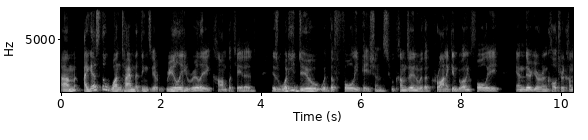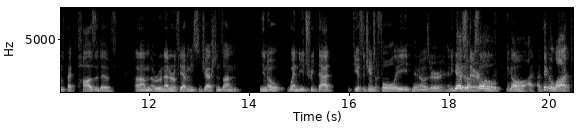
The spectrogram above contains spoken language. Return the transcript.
Um, I guess the one time that things get really, really complicated is what do you do with the Foley patients who comes in with a chronic indwelling Foley and their urine culture comes back positive? Um, Arun, I don't know if you have any suggestions on, you know, when do you treat that? Do you have to change the Foley? Yeah. You know, is there any yeah, data so, there? So, you know, I, I, think a lot,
